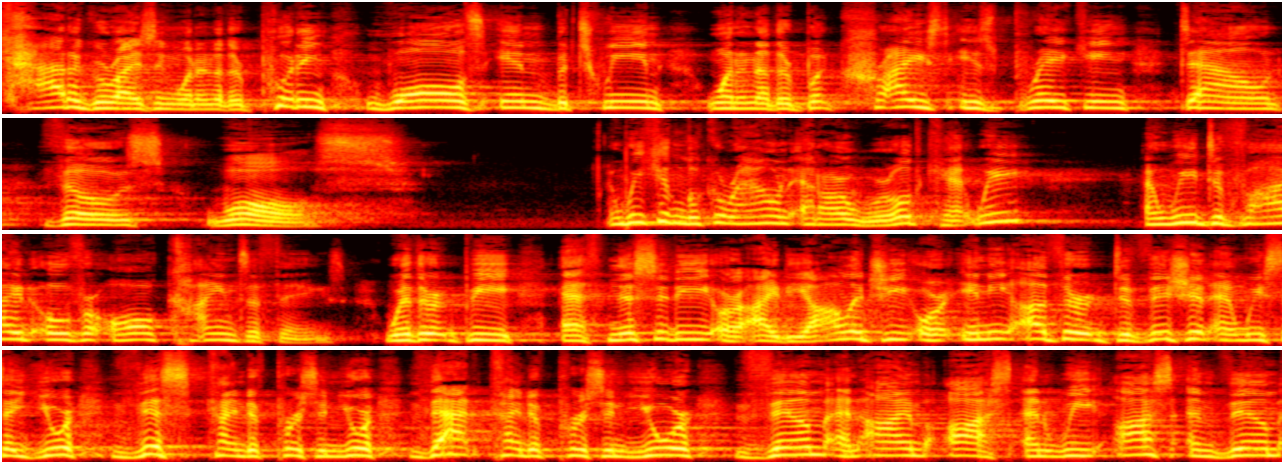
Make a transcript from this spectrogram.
categorizing one another, putting walls in between one another. But Christ is breaking down those walls. And we can look around at our world, can't we? And we divide over all kinds of things whether it be ethnicity or ideology or any other division, and we say, You're this kind of person, you're that kind of person, you're them, and I'm us, and we us and them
